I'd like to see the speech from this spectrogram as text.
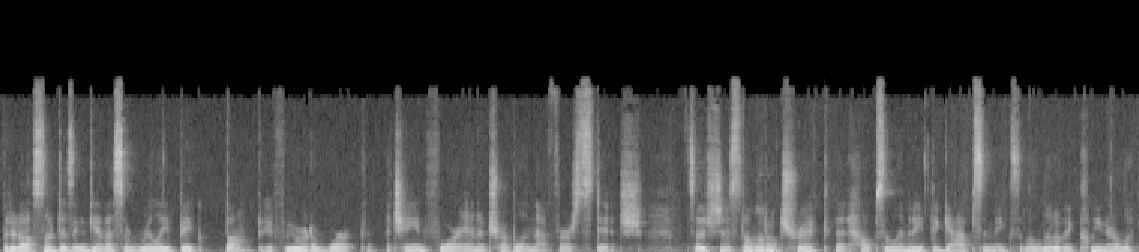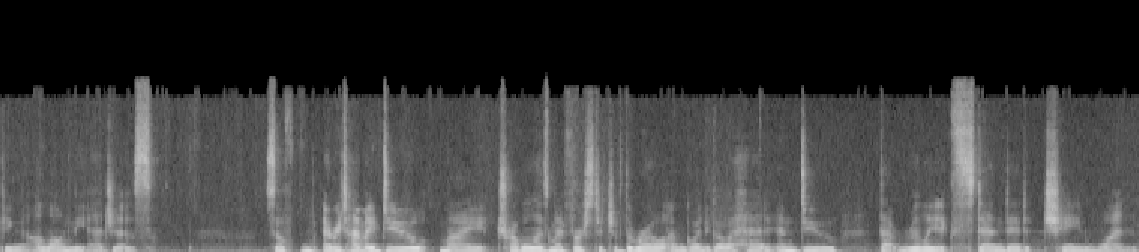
but it also doesn't give us a really big bump if we were to work a chain four and a treble in that first stitch. So it's just a little trick that helps eliminate the gaps and makes it a little bit cleaner looking along the edges. So every time I do my treble as my first stitch of the row, I'm going to go ahead and do that really extended chain one.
